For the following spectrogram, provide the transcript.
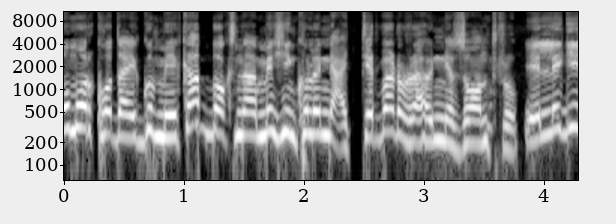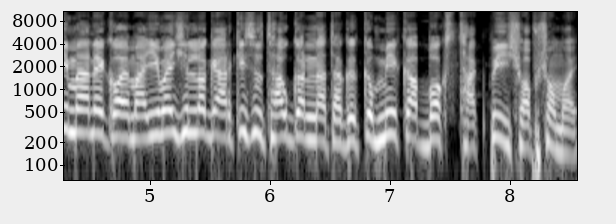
ও মোর খোদা এগো মেকআপ বক্স না মেশিন খোলেন না আইতের বারো রাহন্য যন্ত্র। এর লেগে মানে কয় মাই মাইসের লগে আর কিছু থাকুক আর না থাকুক মেকআপ বক্স থাকবেই সব সময়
